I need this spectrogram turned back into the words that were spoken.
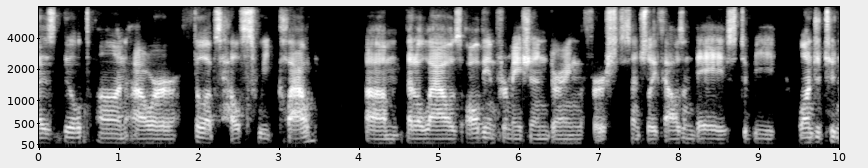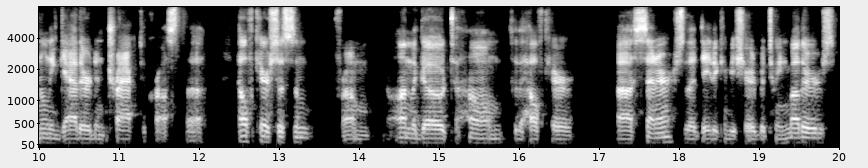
that is built on our Philips Health Suite cloud um, that allows all the information during the first essentially thousand days to be longitudinally gathered and tracked across the healthcare system from on the go to home to the healthcare uh, center so that data can be shared between mothers,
